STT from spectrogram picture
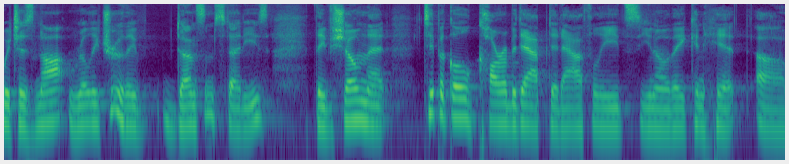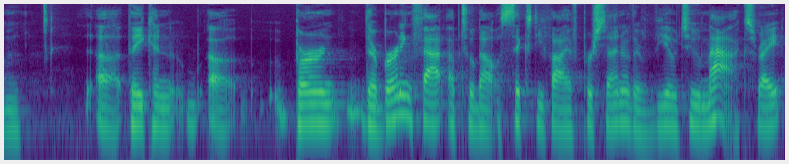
which is not really true. They've done some studies. They've shown that typical carb adapted athletes, you know, they can hit, um, uh, they can uh, burn, they're burning fat up to about 65% of their VO2 max, right?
